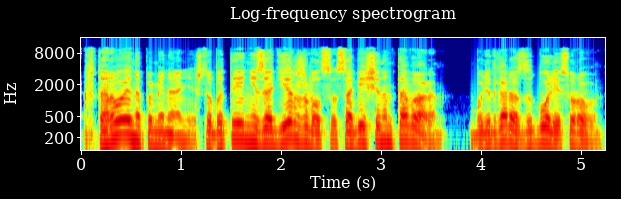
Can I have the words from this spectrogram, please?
Второе напоминание, чтобы ты не задерживался с обещанным товаром, будет гораздо более суровым,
